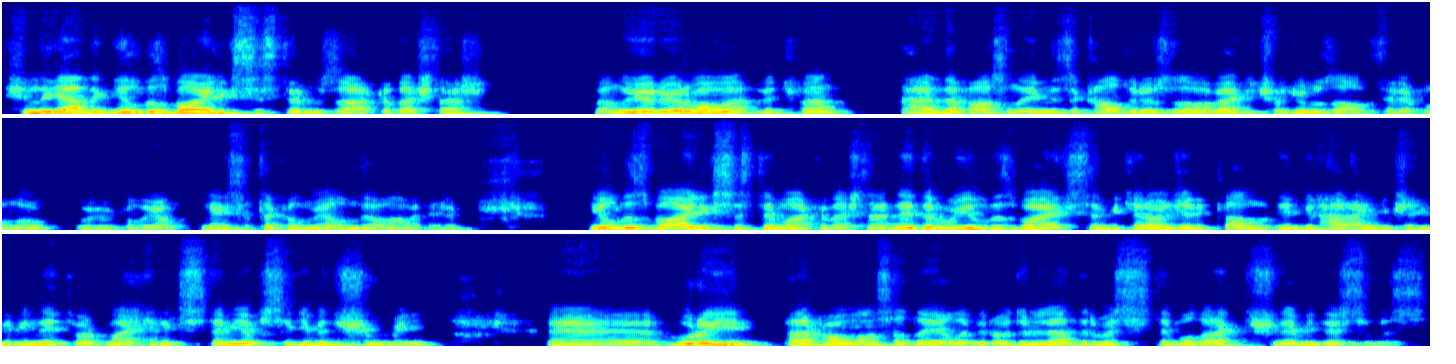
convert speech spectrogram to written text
Şimdi geldik yıldız bayilik sistemimize arkadaşlar. Ben uyarıyorum ama lütfen her defasında elinizi kaldırıyorsunuz ama belki çocuğunuz aldı telefonu uyguluyor. Neyse takılmayalım devam edelim. Yıldız bayilik sistemi arkadaşlar. Nedir bu yıldız bayilik sistemi? Bir kere öncelikle anlatayım. Bir herhangi bir şekilde bir network marketing sistemi yapısı gibi düşünmeyin. Ee, burayı performansa dayalı bir ödüllendirme sistemi olarak düşünebilirsiniz.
